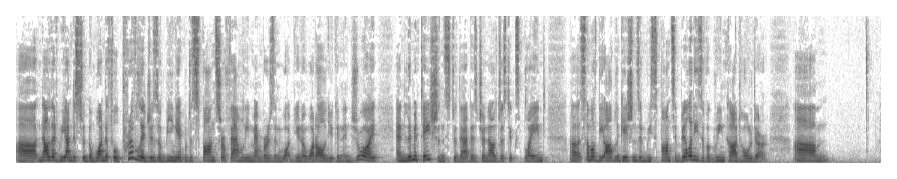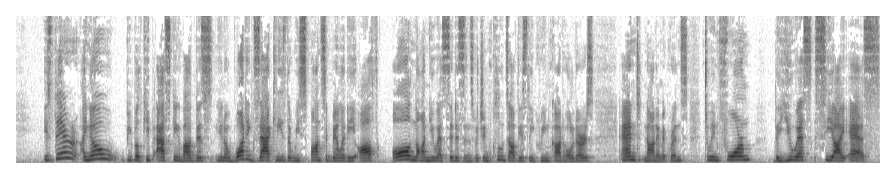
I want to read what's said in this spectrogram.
uh, now that we understood the wonderful privileges of being able to sponsor family members and what you know what all you can enjoy and limitations to that, as Janelle just explained, uh, some of the obligations and responsibilities of a green card holder. Um, is there i know people keep asking about this you know what exactly is the responsibility of all non-us citizens which includes obviously green card holders and non-immigrants to inform the uscis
